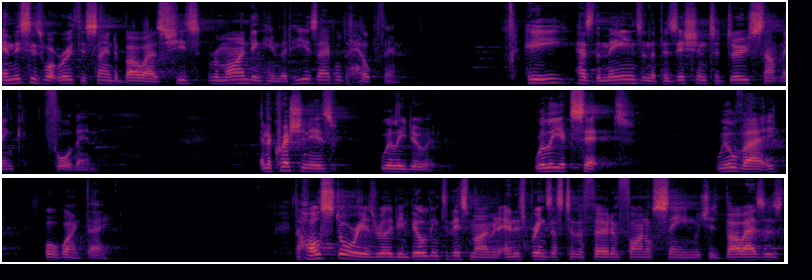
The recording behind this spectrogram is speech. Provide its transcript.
And this is what Ruth is saying to Boaz. She's reminding him that he is able to help them. He has the means and the position to do something for them. And the question is will he do it? Will he accept? Will they or won't they? The whole story has really been building to this moment, and this brings us to the third and final scene, which is Boaz's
